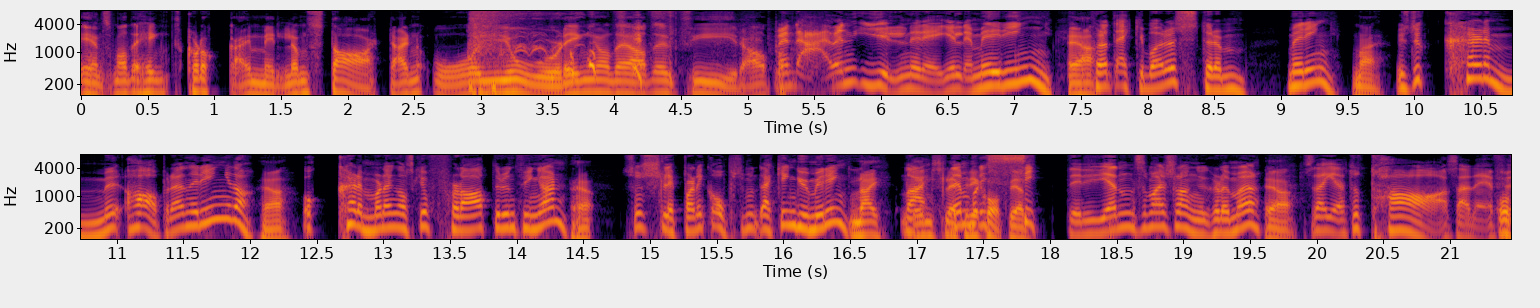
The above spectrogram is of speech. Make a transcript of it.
En som hadde hengt klokka imellom starteren og jording, og det hadde fyra opp. Men det er jo en gyllen regel, det med ring. Ja. For at det er ikke bare strøm med ring. Nei. Hvis du klemmer, har på deg en ring, da, Ja. og klemmer den ganske flat rundt fingeren, Ja. så slipper den ikke opp som Det er ikke en gummiring. Nei, Nei, den slipper den ikke opp igjen. sitter igjen som ei slangeklemme. Ja. Så det er greit å ta av seg det før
